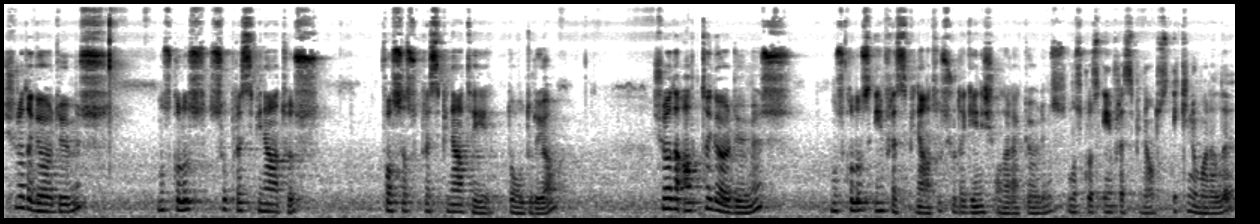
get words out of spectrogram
Şurada gördüğümüz musculus supraspinatus fossa supraspinata'yı dolduruyor. Şurada altta gördüğümüz musculus infraspinatus, şurada geniş olarak gördüğümüz musculus infraspinatus 2 numaralı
